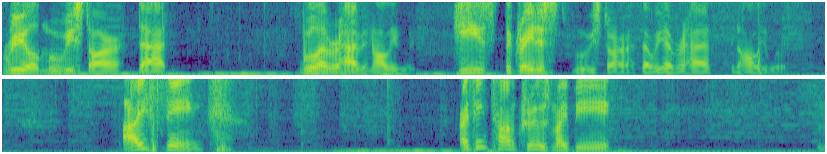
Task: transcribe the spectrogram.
real movie star that we'll ever have in Hollywood. He's the greatest movie star that we ever had in Hollywood. I think I think Tom Cruise might be hmm,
